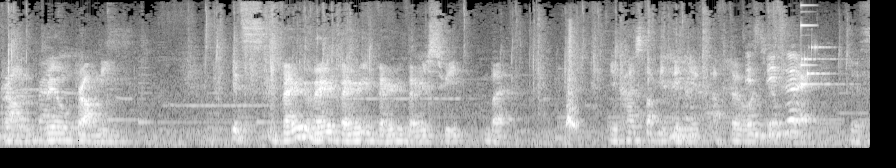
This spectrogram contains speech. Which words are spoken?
brown, Real brownie. It's very, very, very, very, very sweet, but you can't stop eating it after It's dessert. Yes.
